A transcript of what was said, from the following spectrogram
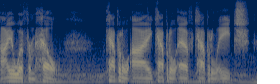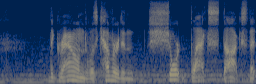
Iowa from hell. Capital I, capital F, capital H. The ground was covered in short black stalks that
